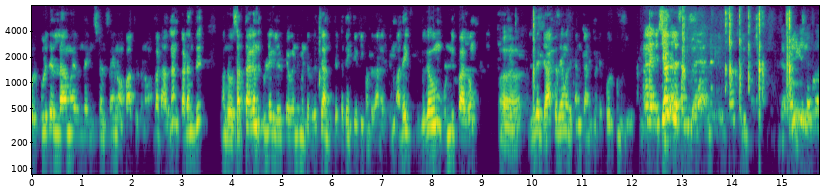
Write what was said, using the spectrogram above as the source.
ஒரு புரிதல் இல்லாமல் இருந்த இன்சிடென்ட்ஸ்லாம் நம்ம பார்த்துக்கணும் பட் அதெல்லாம் கடந்து அந்த ஒரு சத்தாக அந்த பிள்ளைகள் இருக்க வேண்டும் என்ற விதத்தில் அந்த திட்டத்தை தீட்டிக் கொண்டுதான் இருக்கணும். அதை மிகவும் உன்னிப்பாகவும் மிக ஜாக்கிரதையாகவும் அதை கண்காணிக்க வேண்டிய பொறுப்பும் இருக்கு. ஆனா இந்த தேர்தலை சந்திப்புல நடிகர் விஷால் சொல்லியிருந்தாரு. இந்த பள்ளிகள்ல கூட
